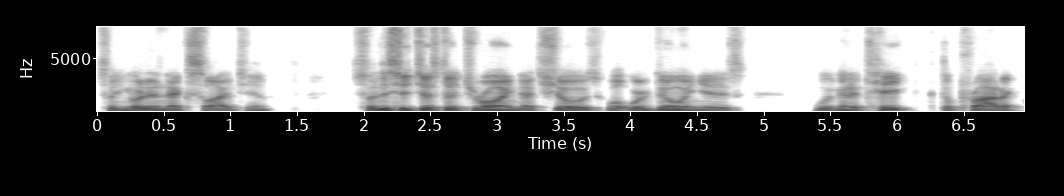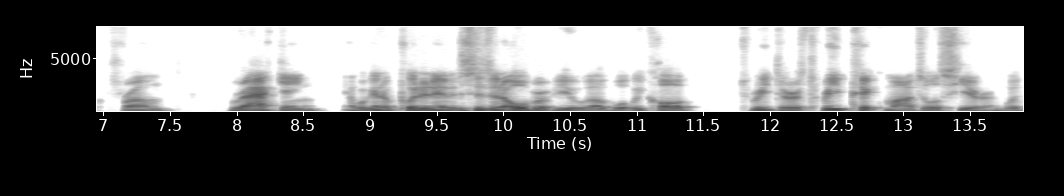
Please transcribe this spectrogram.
So you can go to the next slide, Jim. So this is just a drawing that shows what we're doing is we're going to take the product from racking and we're going to put it in. This is an overview of what we call three. There are three pick modules here. What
